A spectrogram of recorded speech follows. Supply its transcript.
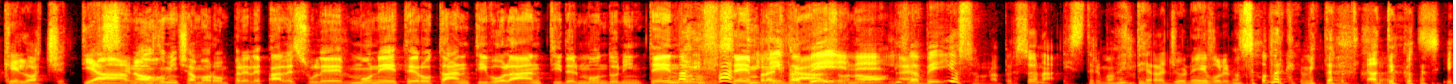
che lo accettiamo. Se no cominciamo a rompere le palle sulle monete rotanti volanti del mondo Nintendo, Ma non mi infatti, sembra lì il va caso, bene, no? lì Eh. va bene. Io sono una persona estremamente ragionevole, non so perché mi trattiate così.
